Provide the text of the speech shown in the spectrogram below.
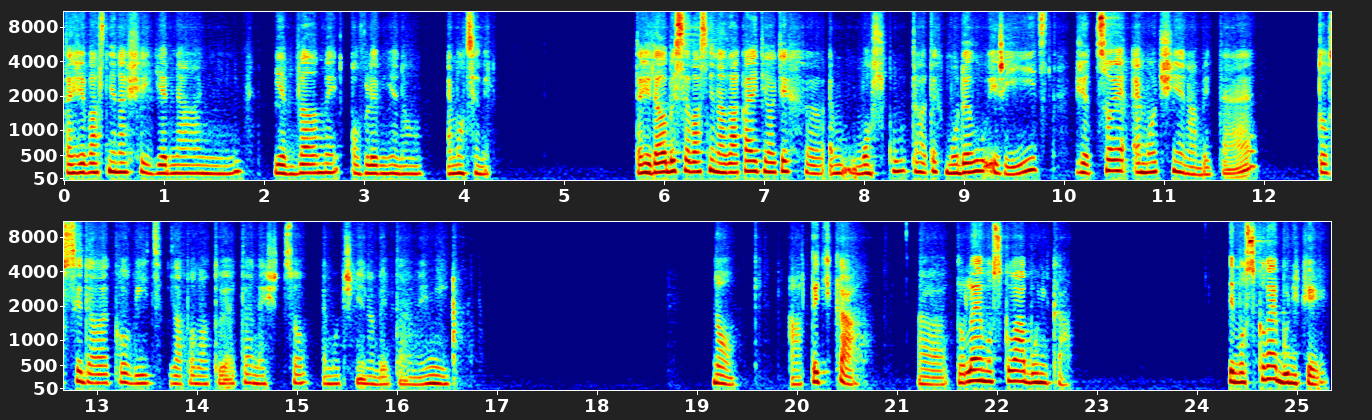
takže vlastně naše jednání je velmi ovlivněno emocemi. Takže dalo by se vlastně na základě těch eh, mozků, těch modelů i říct, že co je emočně nabité, to si daleko víc zapamatujete, než co emočně nabité není. No a teďka, eh, tohle je mozková buňka. Ty mozkové buňky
